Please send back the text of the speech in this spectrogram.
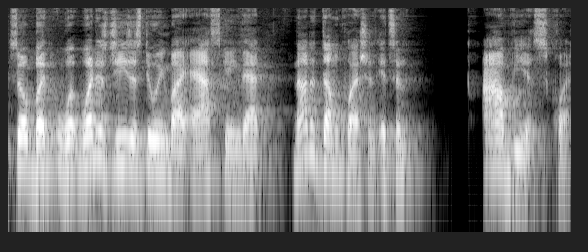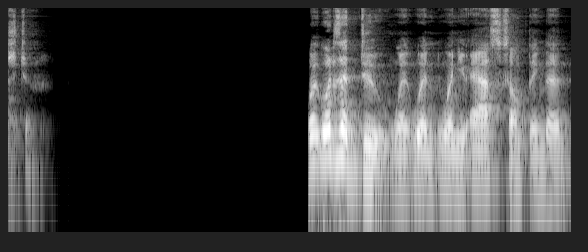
So, but what, what is Jesus doing by asking that? Not a dumb question, it's an obvious question. What, what does that do when, when, when you ask something that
